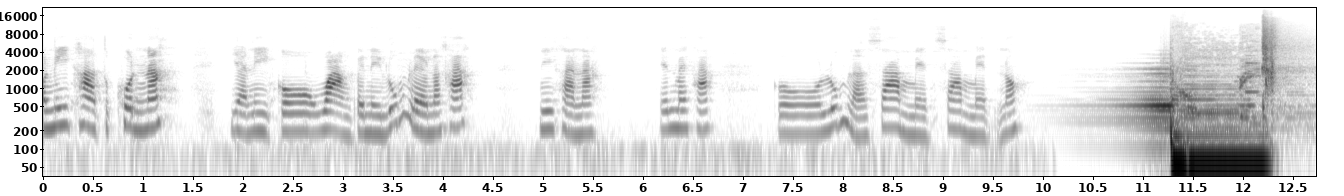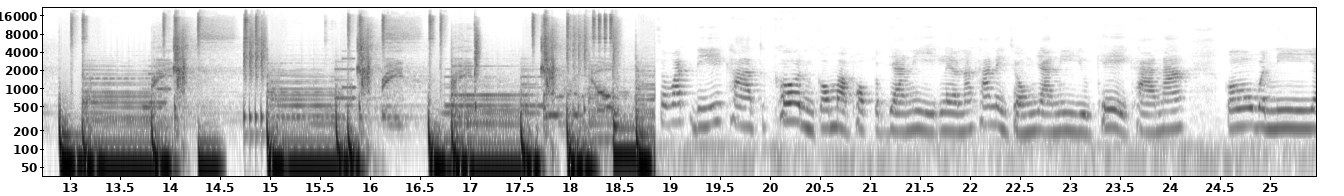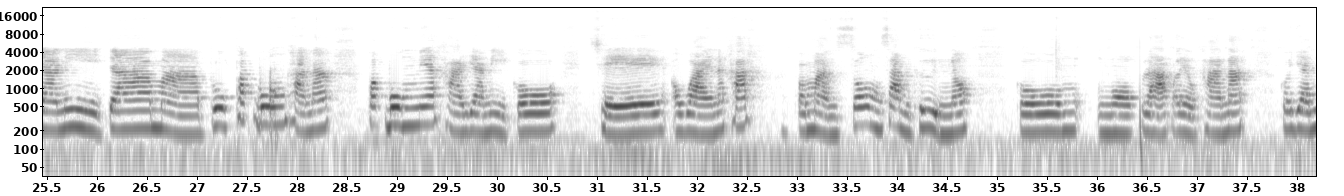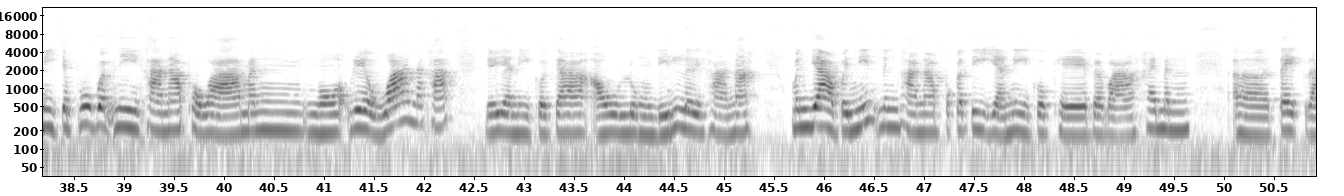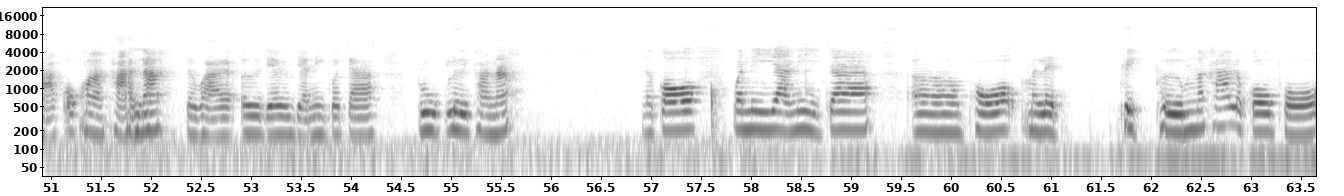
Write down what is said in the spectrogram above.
ก็นี่ค่ะทุกคนนะ อย่านี่ก็วางไปในลุ่มแล้วนะคะ นี่ค่ะนะ เห็นไหมคะก็ลุ่มละสามเม็ดสามเม็ดเนาะสวัสดีค่ะทุกคนก็มาพบกับยานีอีกแล้วนะคะ ในช่องยานียูเคค่ะนะ ก็วันนี้ยานีจะมาปลูกพักบุ้งค่ะนะพักบุ้งเนี่ยค่ะยานีก็แชเอาไว้นะคะ ประมาณส่งสามคืนเนาะก็งอกรากแล้วค่ะนะก็ยานีจะปลูกแบบนี้ค่ะนะเพราะว่ามันงอกเร็วว่านะคะ เดี๋ยวยานีก็จะเอาลงดินเลยค่ะนะมันยาวไปนิดนึงค่ะนะปกติยานี่ก็แค่แบบว่าให้มันเอ่อแตกรากออกมาค่ะนะแต่ว่าเออเดี๋ยวยานี่ก็จะ ปลูกเลยค่ะนะ แล้วก็วันนี้ยานี่จะเอ่อเพาะเมล็ดพริกเพิ่มนะคะ แล้วก็เพาะ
